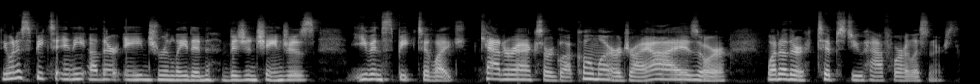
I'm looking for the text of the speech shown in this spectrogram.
Do you want to speak to any other age related vision changes? Even speak to like cataracts or glaucoma or dry eyes or what other tips do you have for our listeners?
